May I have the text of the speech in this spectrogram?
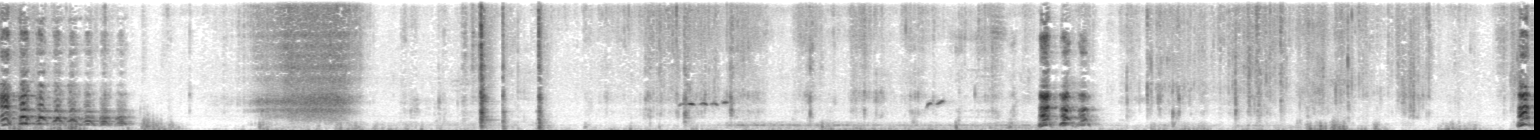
There you go. Now we're going to drop some in there to eat. And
